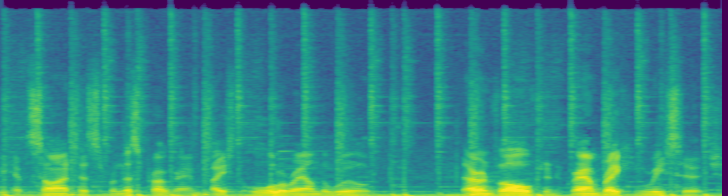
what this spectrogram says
We have scientists from this program based all around the world. They're involved in groundbreaking research,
